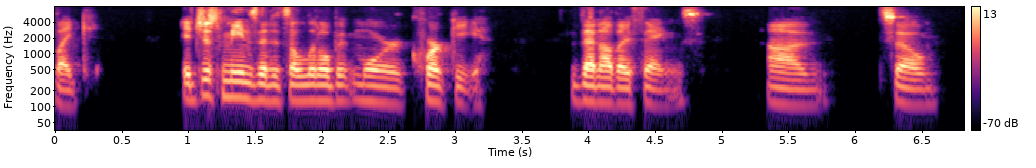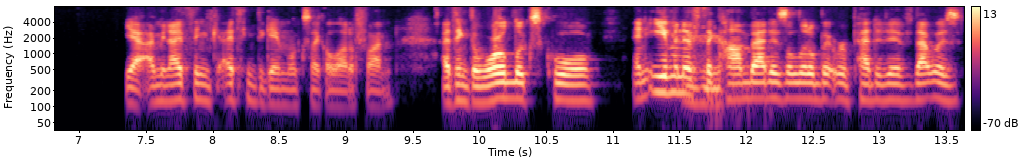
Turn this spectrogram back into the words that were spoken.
like it just means that it's a little bit more quirky than other things. Um, so yeah, I mean, I think I think the game looks like a lot of fun. I think the world looks cool, and even if mm-hmm. the combat is a little bit repetitive, that was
